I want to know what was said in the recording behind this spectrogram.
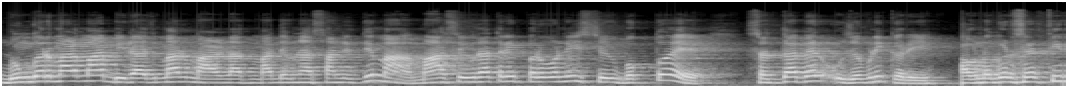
ડુંગરમાળમાં, બિરાજમાન માળનાથ મહાદેવના સાનિધ્યમાં મહાશિવરાત્રિ પર્વની શિવ ભક્તોએ શ્રદ્ધાભેર ઉજવણી કરી. ભાવનગર શહેરથી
